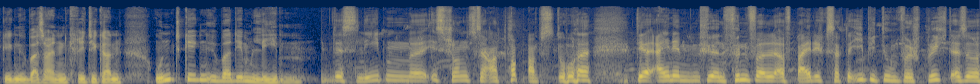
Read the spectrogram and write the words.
gegenüber seinen Kritikern und gegenüber dem Leben. Das Leben äh, ist schon so eine Art Pop-Up-Store, der einem für einen Fünferl auf Bayerisch gesagt der Ibitum verspricht, also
